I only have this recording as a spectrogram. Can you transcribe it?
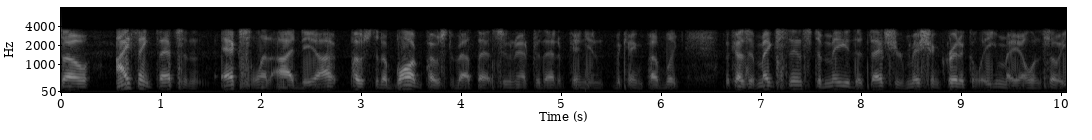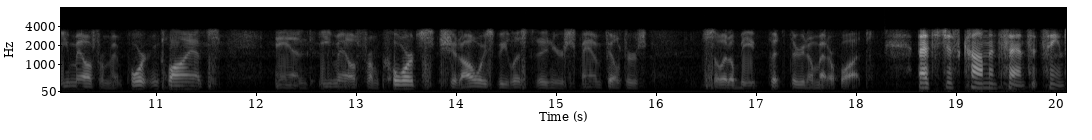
So I think that's an excellent idea. I posted a blog post about that soon after that opinion became public because it makes sense to me that that's your mission critical email and so email from important clients and email from courts should always be listed in your spam filters so it'll be put through no matter what. That's just common sense, it seems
